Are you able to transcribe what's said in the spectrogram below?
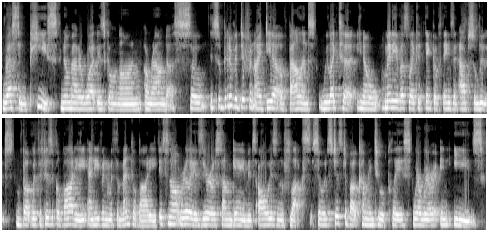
rest in peace peace no matter what is going on around us. So it's a bit of a different idea of balance. We like to, you know, many of us like to think of things in absolutes, but with the physical body and even with the mental body, it's not really a zero sum game. It's always in flux. So it's just about coming to a place where we're in ease.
